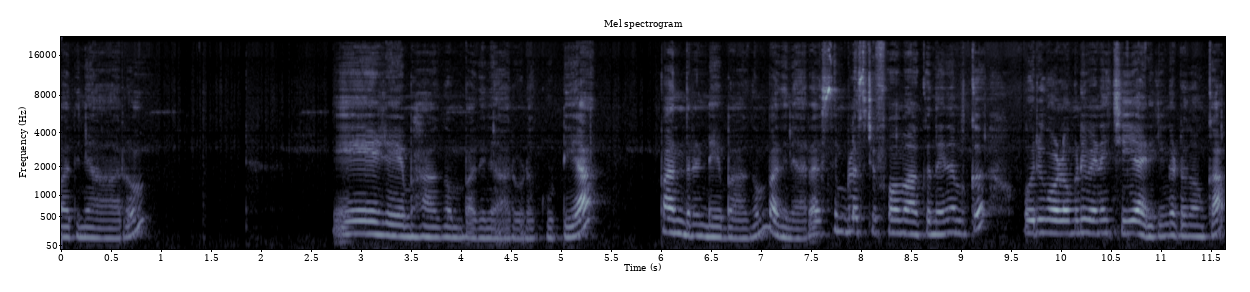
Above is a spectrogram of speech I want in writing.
പതിനാറും ഏഴ് ഭാഗം പതിനാറൂടെ കൂട്ടിയ പന്ത്രണ്ട് ഭാഗം പതിനാറ്. സിംപ്ലസ്റ്റ് ഫോം ആക്കുന്നതിന് നമുക്ക് ഒരു കോളം കൂടി വേണമെങ്കിൽ ചെയ്യായിരിക്കും കേട്ടോ നോക്കാം.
